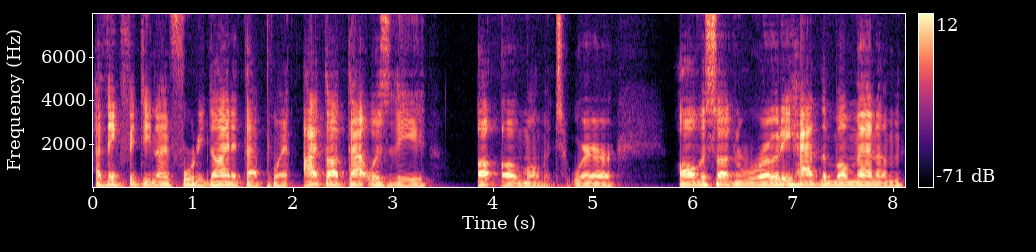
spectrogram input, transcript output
I think 59 49 at that point. I thought that was the uh oh moment where all of a sudden Rhody had the momentum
